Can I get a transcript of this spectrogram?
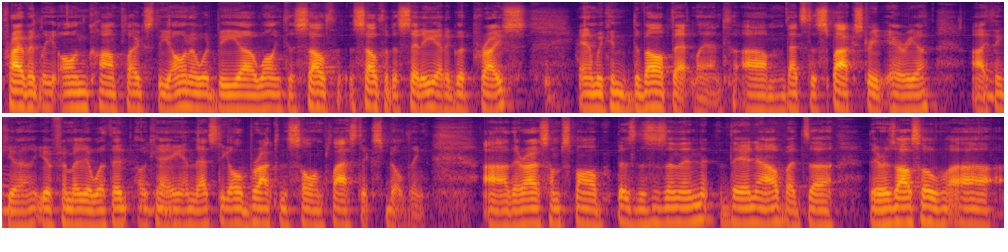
privately owned complex, the owner would be uh, willing to sell sell to the city at a good price, and we can develop that land. Um, that's the Spark Street area. I think you're, you're familiar with it, okay? And that's the old Brockton Sole and Plastics building. Uh, there are some small businesses in there now, but uh, there is also uh,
